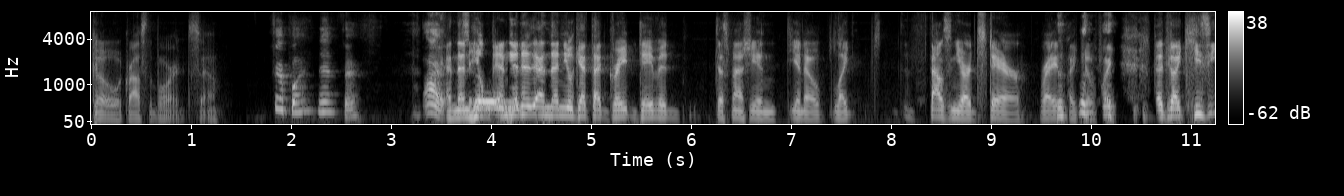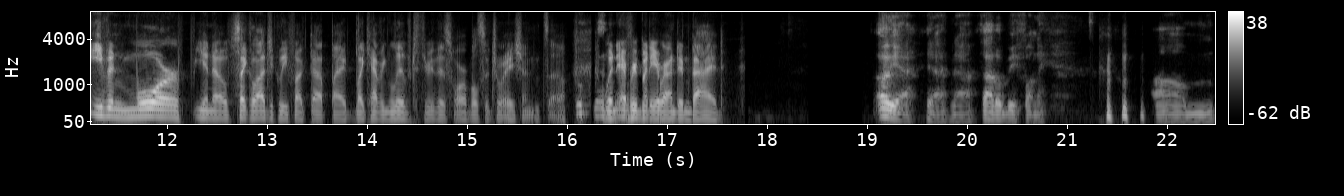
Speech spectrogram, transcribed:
go across the board. So, Fair point. Yeah, fair. All right, and then so- he'll, and then, and then you'll get that great David Dastmalchian, you know, like thousand yard stare, right? Like, of, like that, like he's even more, you know, psychologically fucked up by like having lived through this horrible situation. So when everybody around him died, Oh yeah, yeah, no, that'll be funny. um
